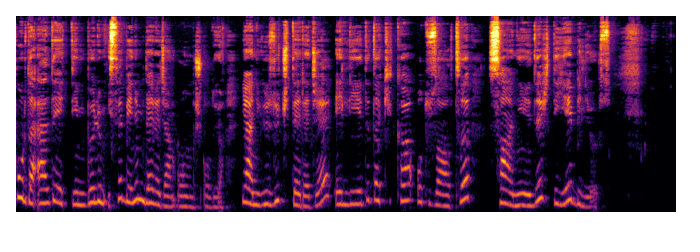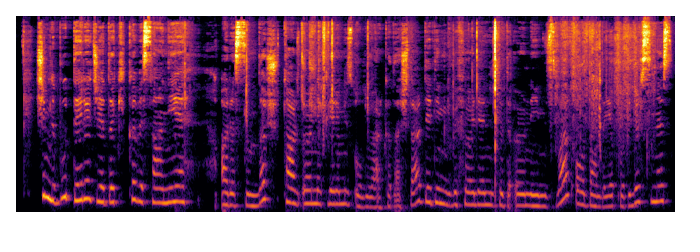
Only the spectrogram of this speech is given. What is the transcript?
Burada elde ettiğim bölüm ise benim derecem olmuş oluyor. Yani 103 derece 57 dakika 36 saniyedir diyebiliyoruz. Şimdi bu derece, dakika ve saniye arasında şu tarz örneklerimiz oluyor arkadaşlar. Dediğim gibi föylerinizde de örneğimiz var. Oradan da yapabilirsiniz.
